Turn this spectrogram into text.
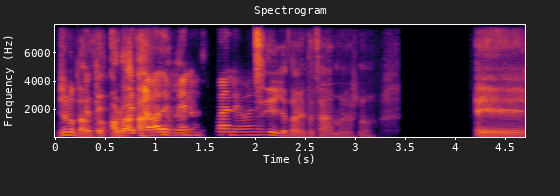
Yo no tanto. te, Ahora, te echaba de menos. Vale, vale. sí, yo también te echaba de menos, ¿no? Eh,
